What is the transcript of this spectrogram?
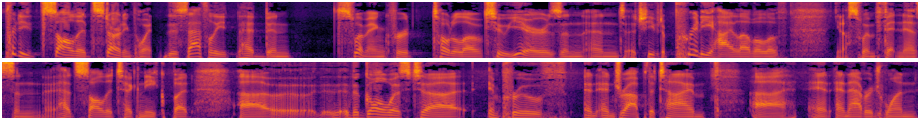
pretty solid starting point. This athlete had been swimming for total of two years and, and achieved a pretty high level of you know swim fitness and had solid technique. But uh, the goal was to uh, improve and, and drop the time uh, and, and, average one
